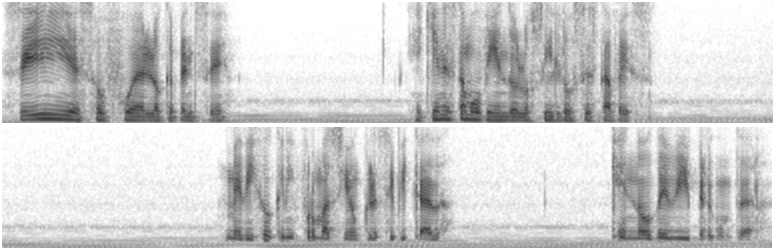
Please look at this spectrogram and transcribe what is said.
Sí, eso fue lo que pensé. ¿Y quién está moviendo los hilos esta vez? Me dijo que era información clasificada, que no debí preguntar.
